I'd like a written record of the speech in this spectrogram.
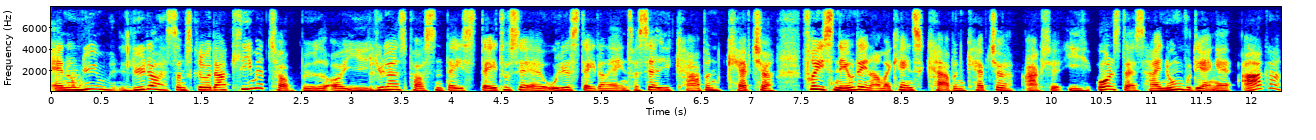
anonym lytter, som skriver, der er klimatopmøde, og i Jyllandsposten dags status er, at oliestaterne er interesseret i carbon capture. Fris nævnte en amerikansk carbon capture-aktie i onsdags. Har I nogen vurdering af Aker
